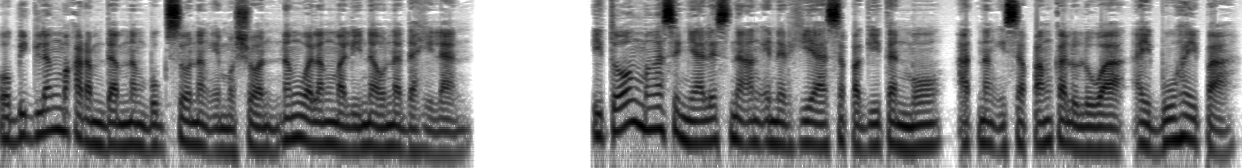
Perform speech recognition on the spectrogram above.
o biglang makaramdam ng bugso ng emosyon nang walang malinaw na dahilan. Ito ang mga senyales na ang enerhiya sa pagitan mo at ng isa pang kaluluwa ay buhay pa,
